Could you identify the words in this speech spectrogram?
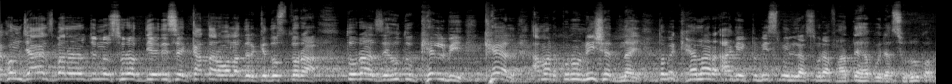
এখন জায়েজ বানানোর জন্য সুরত দিয়ে দিছে কাতারওয়ালাদেরকে, দোস্তরা। তোরা যেহেতু খেলবি, খেল, আমার কোনো নিষেধ নাই। তবে খেলার আগে একটু বিসমিল্লা সুরা ফাতেহা পুরা শুরু কর।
